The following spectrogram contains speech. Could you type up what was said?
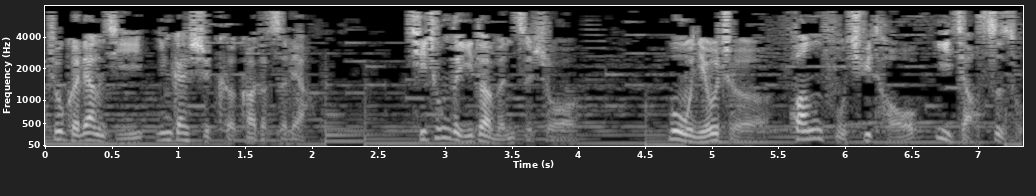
诸葛亮集应该是可靠的资料，其中的一段文字说：“牧牛者，方腹屈头，一脚四足，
